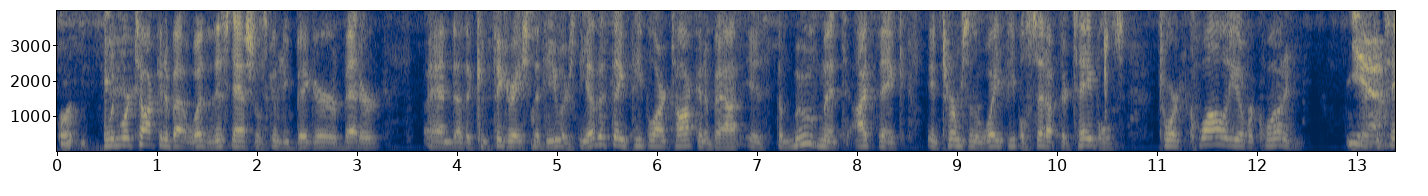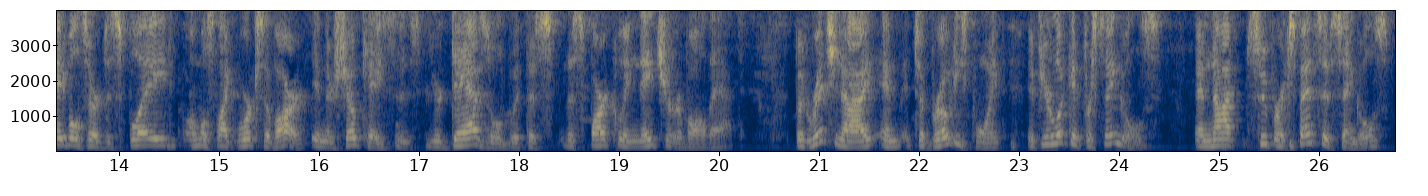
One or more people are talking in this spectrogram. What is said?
When we're talking about whether this national is going to be bigger or better, and uh, the configuration of the dealers. The other thing people aren't talking about is the movement, I think, in terms of the way people set up their tables toward quality over quantity. Yeah. If the tables are displayed almost like works of art in their showcases, you're dazzled with this, the sparkling nature of all that. But Rich and I, and to Brody's point, if you're looking for singles and not super expensive singles,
